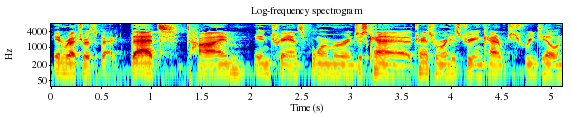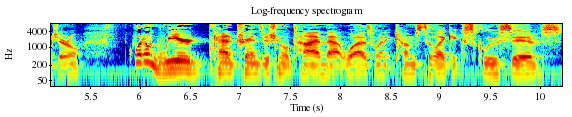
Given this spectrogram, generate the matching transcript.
in retrospect, that time in Transformer and just kind of Transformer history and kind of just retail in general, what a weird kind of transitional time that was when it comes to like exclusives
